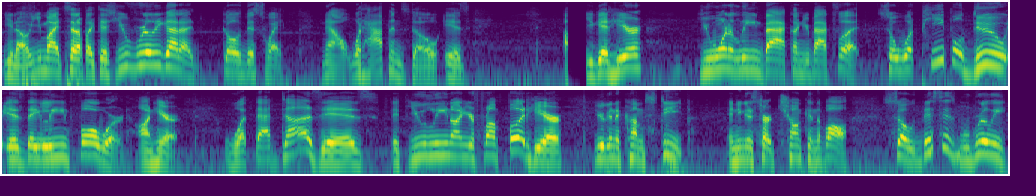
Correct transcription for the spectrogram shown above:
You know, you might set up like this. You've really gotta go this way. Now, what happens though is uh, you get here, you wanna lean back on your back foot. So what people do is they lean forward on here. What that does is, if you lean on your front foot here, you're gonna come steep and you're gonna start chunking the ball. So this is really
